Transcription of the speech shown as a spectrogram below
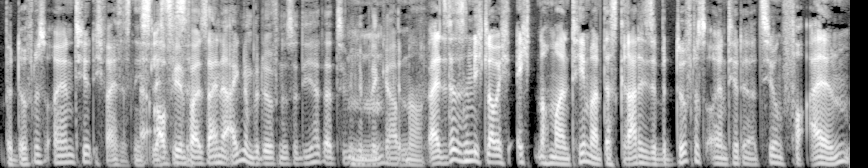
bedürfnisorientiert? Ich weiß es nicht. Es lässt auf jeden Fall seine eigenen Bedürfnisse, die hat er ziemlich im Mhm, Blick gehabt. Genau. Also das ist nämlich, glaube ich, echt nochmal ein Thema, dass gerade diese bedürfnisorientierte Erziehung vor allem,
